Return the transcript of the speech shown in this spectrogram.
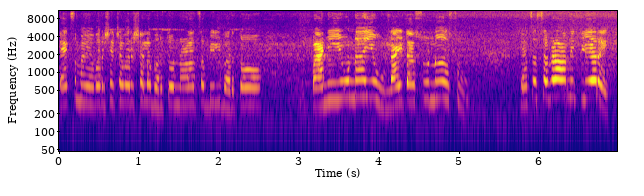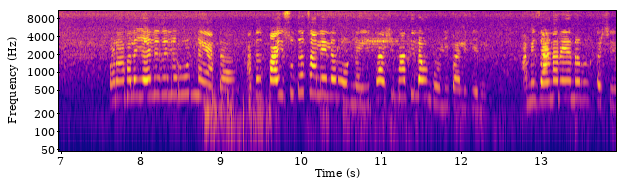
टॅक्स म वर्षाच्या वर्षाला भरतो नळाचं बिल भरतो. पाणी येऊ ना येऊ लाइट असू न असू त्याचं सगळं आम्ही क्लिअर आहे. पण आम्हाला यायला जायला रोड नाही आता. आता पायीसुद्धा चालायला रोड नाही. इथं अशी माती लावून ठेवली पालिकेने. आम्ही जाणार येणार कसे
